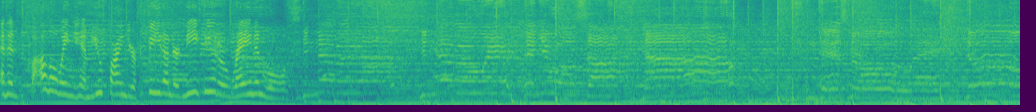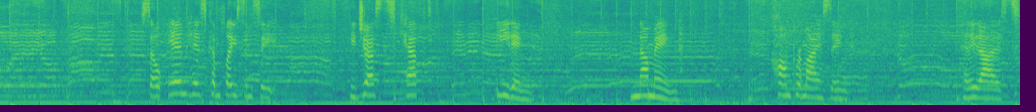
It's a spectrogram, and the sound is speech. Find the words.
And in following him, you find your feet underneath you to reign and rule. So, in his complacency, he just kept eating, numbing, compromising, and he dies.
